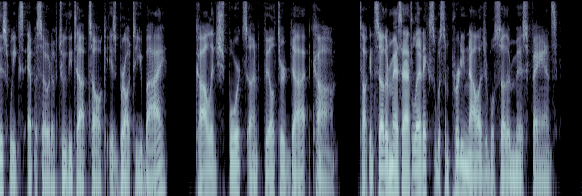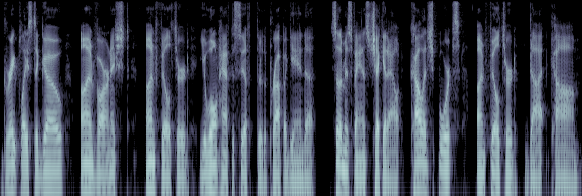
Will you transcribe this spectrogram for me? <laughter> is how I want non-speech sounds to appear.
This week's episode of To the Top Talk is brought to you by CollegeSportsUnfiltered.com. Talking Southern Miss athletics with some pretty knowledgeable Southern Miss fans. Great place to go, unvarnished, unfiltered. You won't have to sift through the propaganda. Southern Miss fans, check it out. CollegeSportsUnfiltered.com.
